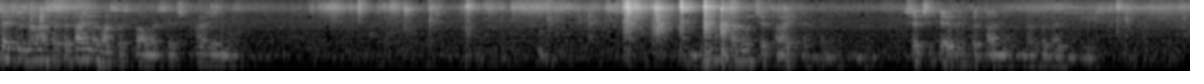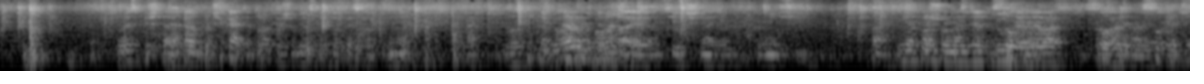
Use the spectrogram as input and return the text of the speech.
Вибачаюсь, для нас питання у нас осталося, чекаємо. Ну, напевно, читайте. Ще чотири питання на земельній комісії. Ви спішите, я почекайте трохи, щоб я дотиснути. Ні. Заступник голови не поважає всіх членів комісії. Так, Я прошу, у нас дуже для вас Слухайте, слухайте,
